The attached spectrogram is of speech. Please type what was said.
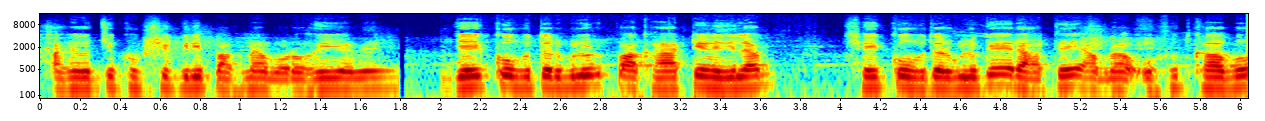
আশা করছি খুব শীঘ্রই পাখনা বড় হয়ে যাবে। যেই কবুতরগুলোর পাখা টেনে দিলাম, সেই কবুতরগুলোকে রাতে আমরা ওষুধ খাওয়াবো।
